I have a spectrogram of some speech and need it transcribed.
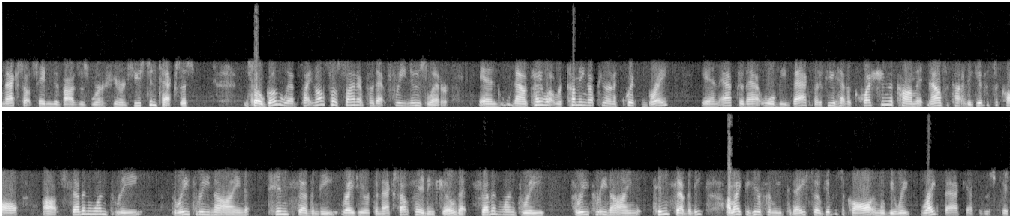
Max Out Savings Advisors. We're here in Houston, Texas. So go to the website and also sign up for that free newsletter. And now I'll tell you what, we're coming up here on a quick break, and after that we'll be back. But if you have a question or comment, now's the time to give us a call, uh, seven one three three three nine ten seventy, right here at the Max Out Savings Show. That's seven one three 339 1070. I'd like to hear from you today, so give us a call and we'll be re- right back after this quick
